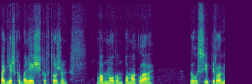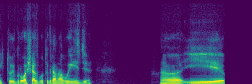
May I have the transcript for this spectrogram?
поддержка болельщиков тоже во многом помогла ЛСЮ переломить ту игру, а сейчас будет игра на выезде. Э, и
